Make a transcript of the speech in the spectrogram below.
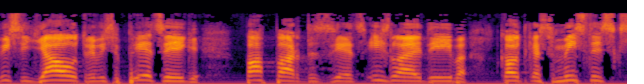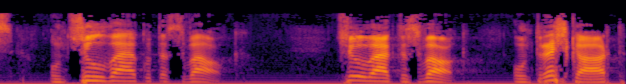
visi jautri, visi priecīgi, papardas zieds, izlaidība, kaut kas mistisks, un cilvēku tas velk. Cilvēku tas velk. Un treškārt,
